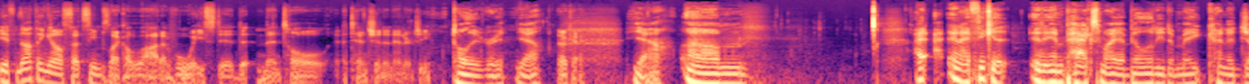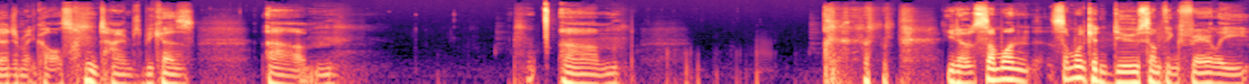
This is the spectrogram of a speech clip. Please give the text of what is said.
if nothing else, that seems like a lot of wasted mental attention and energy. Totally agree. Yeah. Okay. Yeah. Um, I and I think it it impacts my ability to make kind of judgment calls sometimes because, um, um, you know, someone someone can do something fairly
